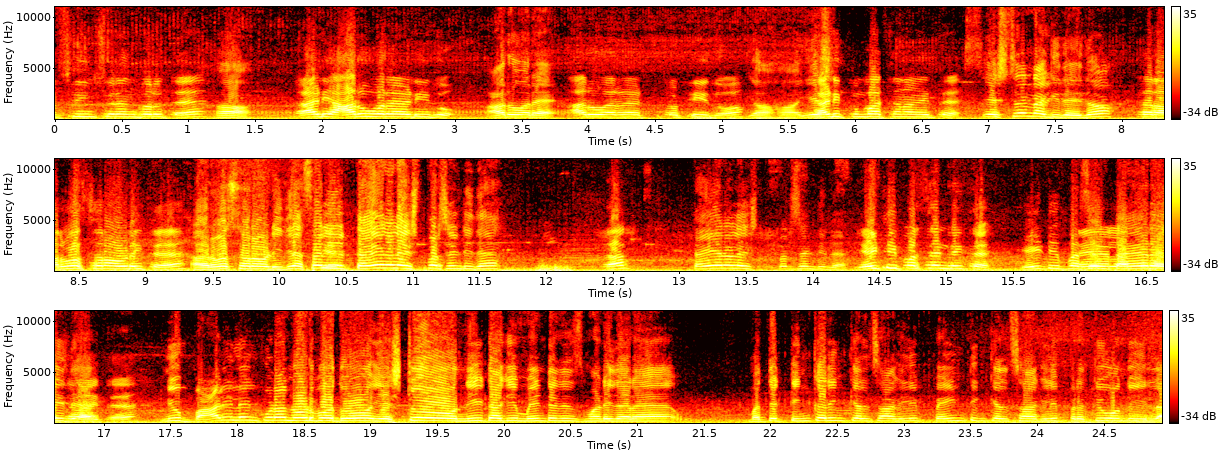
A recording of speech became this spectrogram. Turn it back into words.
ಎಫ್ ಸಿ ಇನ್ಸೂರೆನ್ಸ್ ಬರುತ್ತೆ. ಹಾಂ. ಗಾಡಿ ಆರೂವರೆ ಅಡಿ ಇದು. ಆರೂವರೆ. ಆರೂವರೆ ತೊಟ್ಟಿ ಇದು. ಗಾಡಿ ತುಂಬಾ ಚೆನ್ನಾಗೈತೆ. ಎಷ್ಟು ರನ್ ಆಗಿದೆ ಇದು? ಸರ್ ಅರವತ್ ಸಾವಿರ ಹೊಡೈತೆ ಅರವತ್ ಸಾವಿರ ಹೊಡಿದೆಯಾ ಸರ್ ಇದು ಟೈರ್ ಎಲ್ಲ ಎಷ್ಟು ಪರ್ಸೆಂಟ್ ಇದೆ? ಸರ್? ಟೈರ್ ಎಲ್ಲ ಎಷ್ಟು ಪರ್ಸೆಂಟ್ ಇದೆ? ಏಯ್ಟಿ ಪರ್ಸೆಂಟ್ ಐತೆ. ಏಯ್ಟಿ ಪರ್ಸೆಂಟ್ ಟೈರ್ ಇದೆ. ನೀವು ಬಾಡಿ ಲೈನ್ ಕೂಡ ನೋಡ್ಬೋದು. ಎಷ್ಟು ನೀಟಾಗಿ ಮೇಂಟೆನೆನ್ಸ್ ಮಾಡಿದ್ದಾರೆ. ಮತ್ತೆ ಟಿಂಕರಿಂಗ್ ಕೆಲಸ ಆಗಲಿ ಪೇಂಟಿಂಗ್ ಕೆಲಸ ಆಗಲಿ ಪ್ರತಿಯೊಂದು ಇಲ್ಲ.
